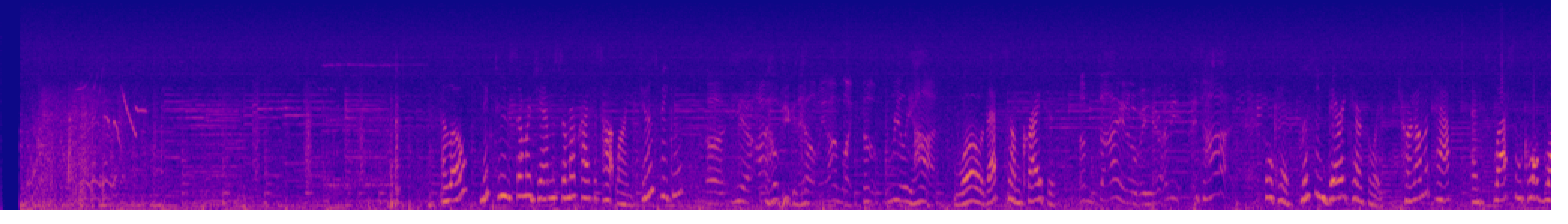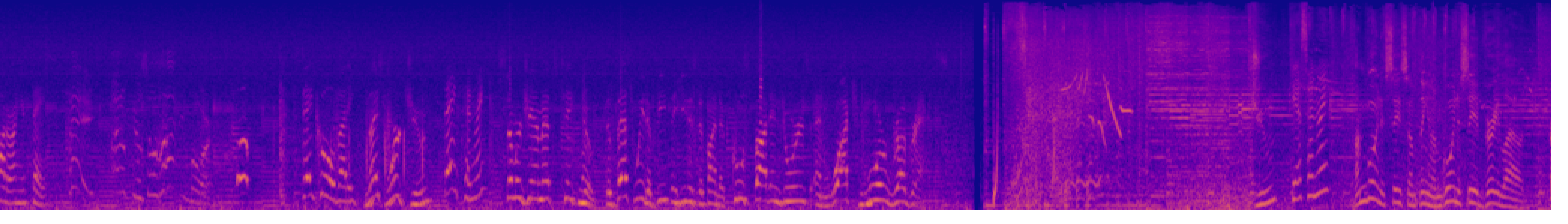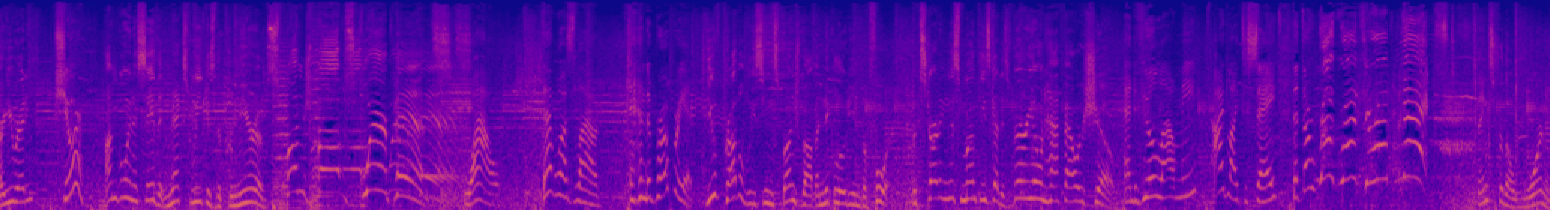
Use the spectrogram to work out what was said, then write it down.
Hello? Nick Nicktoons Summer Jam Summer Crisis Hotline. June speaking. Uh, yeah, I hope you can help me. I'm like, uh, really hot. Whoa, that's some crisis. I'm dying over here. I mean, it's hot. Okay, listen very carefully. Turn on the tap and splash some cold water on your face. Hey, I don't feel so hot anymore. Whoop. Stay cool, buddy. Nice work, June. Thanks, Henry. Summer Jamettes, take note. The best way to beat the heat is to find a cool spot indoors and watch more Rugrats. June, Yes, Henry? I'm going to say something and I'm going to say it very loud. Are you ready? Sure. I'm going to say that next week is the premiere of SpongeBob SquarePants! Wow. That was loud. And appropriate. You've probably seen SpongeBob on Nickelodeon before, but starting this month, he's got his very own half hour show. And if you'll allow me, I'd like to say that the Rugrats are up next! Thanks for the warning.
